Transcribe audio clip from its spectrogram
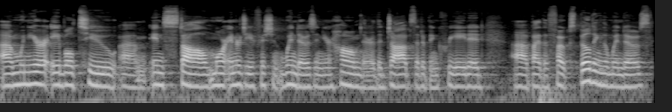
Um, when you're able to um, install more energy efficient windows in your home, there are the jobs that have been created. Uh, by the folks building the windows,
